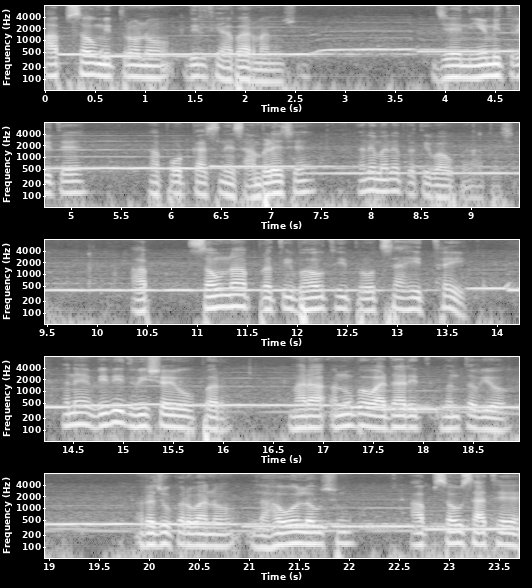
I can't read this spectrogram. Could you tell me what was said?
આપ સૌ મિત્રોનો દિલથી આભાર માનું છું. જે નિયમિત રીતે આ પોડકાસ્ટને સાંભળે છે અને મને પ્રતિભાવ પણ આપે છે. આપ સૌના પ્રતિભાવથી પ્રોત્સાહિત થઈ અને વિવિધ વિષયો ઉપર મારા અનુભવ આધારિત મંતવ્યો રજૂ કરવાનો લ્હાવો લઉં છું. આપ સૌ સાથે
